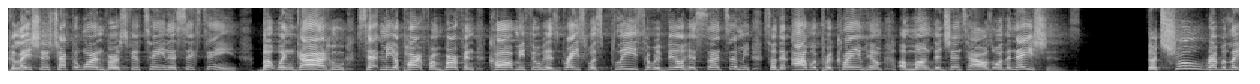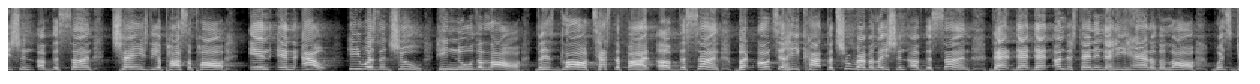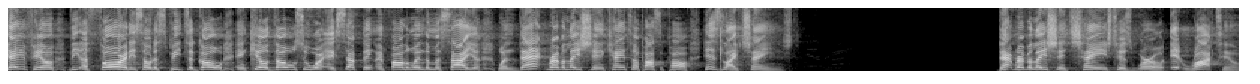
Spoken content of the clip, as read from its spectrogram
Galatians chapter 1, verse 15 and 16. But when God, who set me apart from birth and called me through his grace, was pleased to reveal his son to me so that I would proclaim him among the Gentiles or the nations. The true revelation of the Son changed the Apostle Paul in and out. He was a Jew. He knew the law. This law testified of the Son. But until he caught the true revelation of the Son, that, that, that understanding that he had of the law, which gave him the authority, so to speak, to go and kill those who were accepting and following the Messiah, when that revelation came to Apostle Paul, his life changed. That revelation changed his world, it rocked him.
